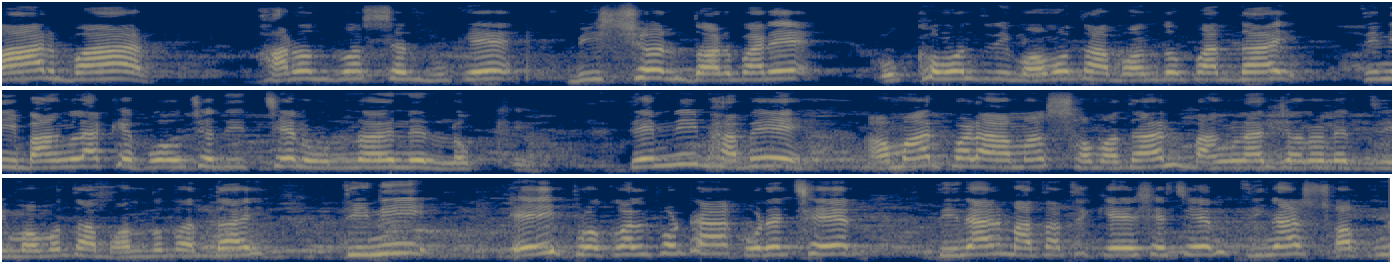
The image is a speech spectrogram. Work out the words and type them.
বারবার ভারতবর্ষের বুকে, বিশ্বর দরবারে মুখ্যমন্ত্রী মমতা বন্দ্যোপাধ্যায় তিনি বাংলাকে পৌঁছে দিচ্ছেন উন্নয়নের লক্ষ্যে। তেমনিভাবে আমার পাড়া, আমার সমাধান বাংলার জননেত্রী মমতা বন্দ্যোপাধ্যায়, তিনি এই প্রকল্পটা করেছেন, তিনার মাথা থেকে এসেছেন, তিনার স্বপ্ন,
